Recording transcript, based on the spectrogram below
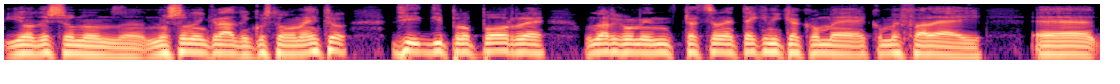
io adesso non, non, sono in grado in questo momento di, di proporre un'argomentazione tecnica come, come fa lei. Eh,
